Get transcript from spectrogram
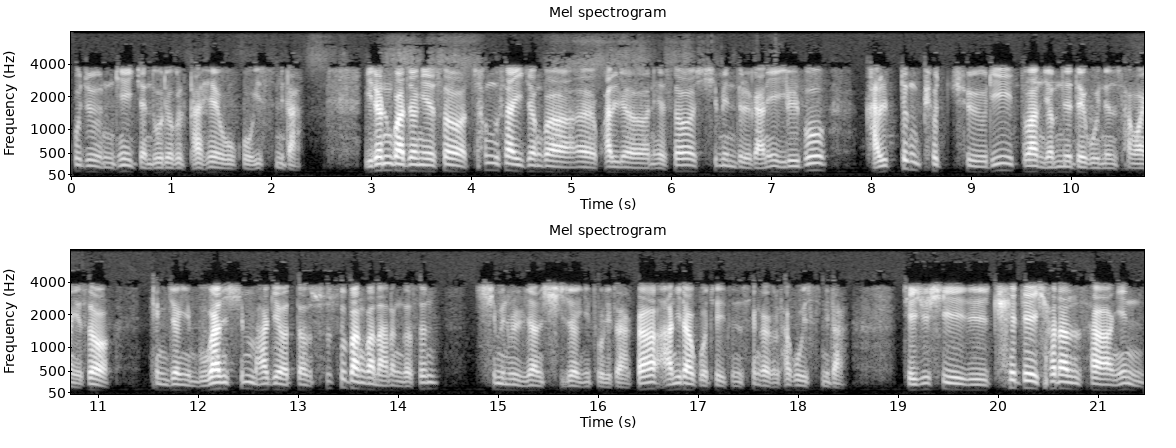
꾸준히 이제 노력을 다해 오고 있습니다. 이런 과정에서 청사 이전과 관련해서 시민들 간의 일부 갈등 표출이 또한 염려되고 있는 상황에서 행정이 무관심하게 어떤 수수방관하는 것은 시민을 위한 시정이 도리라가 아니라고 저희들은 생각을 하고 있습니다. 제주시 최대 현안 사항인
